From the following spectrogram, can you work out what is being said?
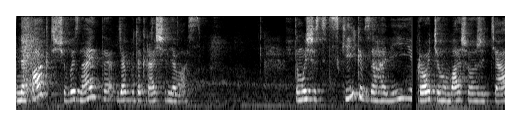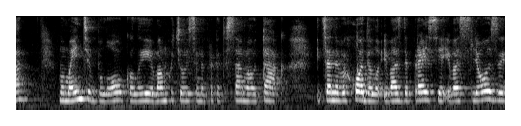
не факт, що ви знаєте, як буде краще для вас. Тому що скільки взагалі протягом вашого життя моментів було, коли вам хотілося, наприклад, саме отак, і це не виходило, і у вас депресія, і у вас сльози,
